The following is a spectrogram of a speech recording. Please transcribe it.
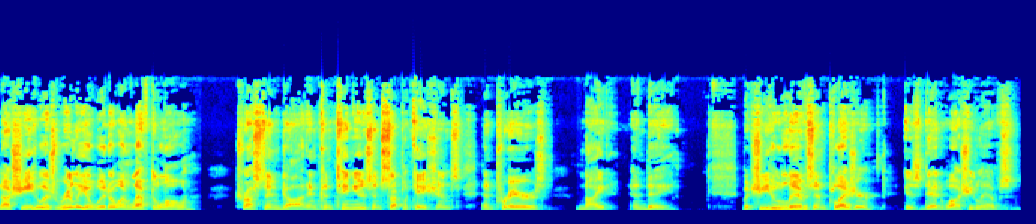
Now, she who is really a widow and left alone trusts in God and continues in supplications and prayers night and day. But she who lives in pleasure is dead while she lives.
